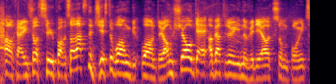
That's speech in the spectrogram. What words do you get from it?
Okay, got two problems. So that's the gist of what I'm, what I'm. I'm sure I'll, get, I'll be able to do it in the video at some point.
